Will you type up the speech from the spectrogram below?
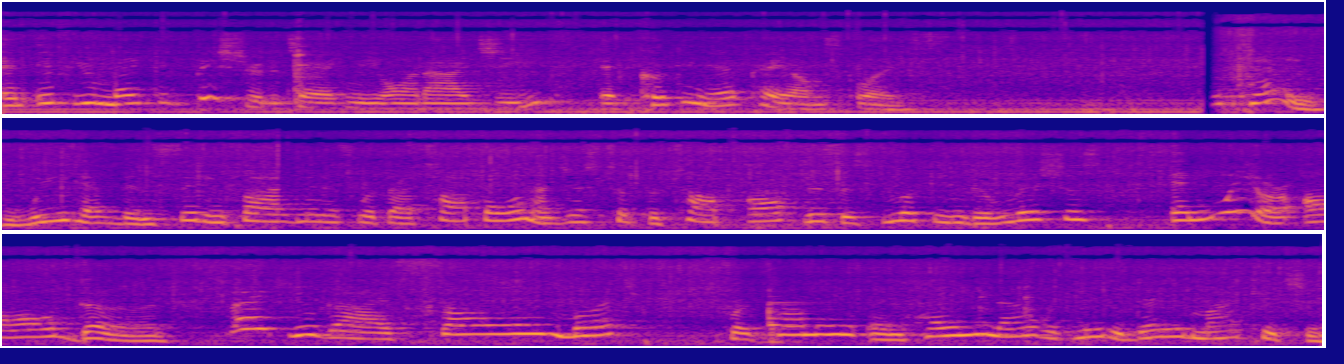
And if you make it, be sure to tag me on IG at Cooking at Pam's Place. Okay, we have been sitting five minutes with our top on. I just took the top off. This is looking delicious. And we are all done. Thank you guys so much for coming and hanging out with me today in my kitchen.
